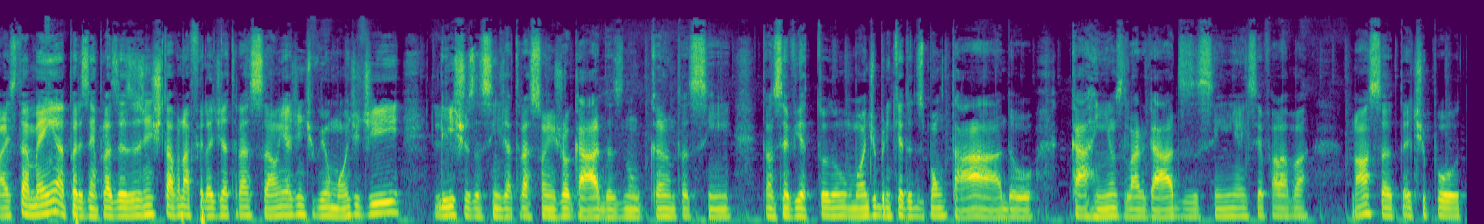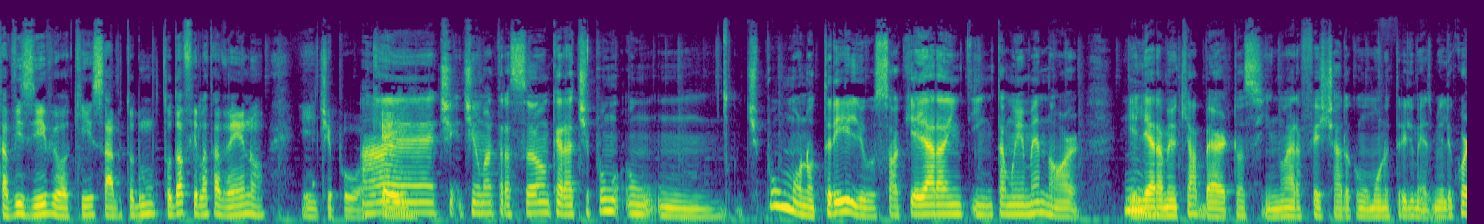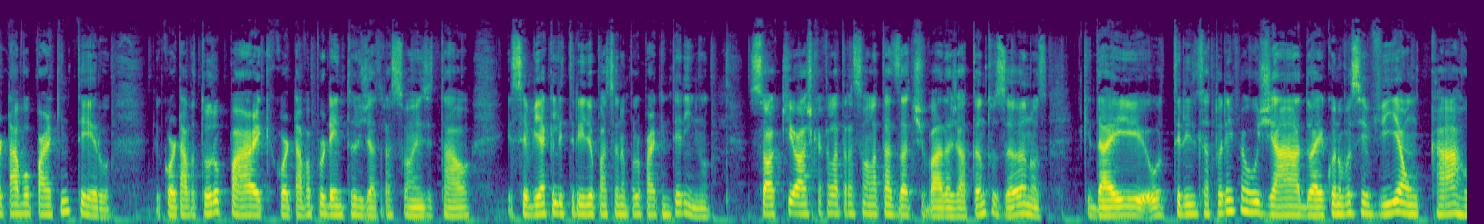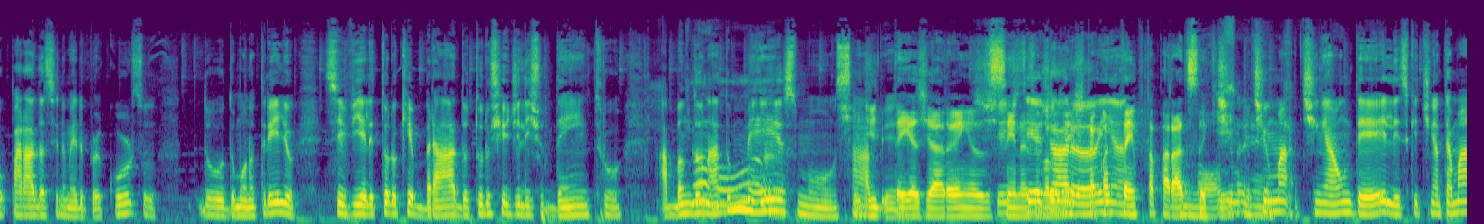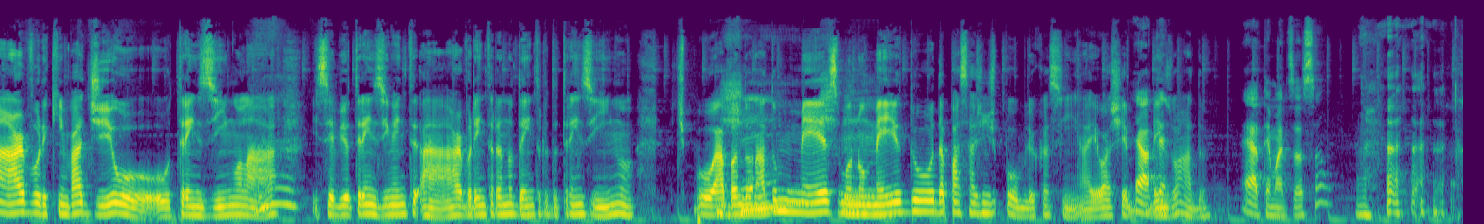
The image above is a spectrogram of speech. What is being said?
Mas também, eh, por exemplo, às vezes a gente tava na fila de atração e a gente viu um monte de lixos, assim, de atrações jogadas num canto, assim. Então você via tudo, um monte de brinquedo desmontado, carrinhos largados, assim. Aí você falava, nossa, é, tipo, tá visível aqui, sabe? Todo, toda a fila tá vendo. E tipo, Ah, ok. é, ti- tinha uma atração que era tipo um, um- um- tipo um monotrilho, só que ele era em, em tamanho menor. Ele era meio que aberto, assim, não era fechado como um monotrilho mesmo. Ele cortava o parque inteiro. Ele cortava todo o parque, cortava por dentro de atrações e tal. E você via aquele trilho passando pelo parque inteirinho. Só que eu acho que aquela atração ela tá desativada já há tantos anos que daí o trilho tá todo enferrujado. Aí quando você via um carro parado assim no meio do percurso, do, do monotrilho, você via ele todo quebrado, tudo cheio de lixo dentro, abandonado mesmo, Cheio sabe? de teias de aranhas, Cheio assim, de né? teias Você de gente, tá aranha. quanto tempo tá parado isso aqui? Tinha, tinha uma, tinha um deles que tinha até uma árvore que invadiu o, o trenzinho lá. E você viu o trenzinho, a árvore entrando dentro do trenzinho. Tipo, abandonado mesmo, no meio do, da passagem de público, assim. Aí eu achei É, bem até- zoado. É a tematização.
